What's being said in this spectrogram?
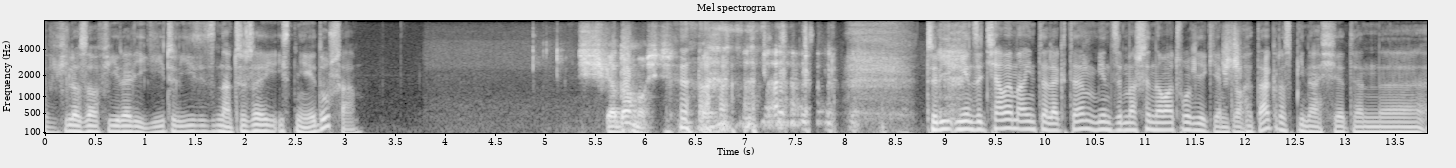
y, filozofii i religii, czyli znaczy, że istnieje dusza. Świadomość. Czyli między ciałem a intelektem, między maszyną a człowiekiem trochę, tak? Rozpina się ten e,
